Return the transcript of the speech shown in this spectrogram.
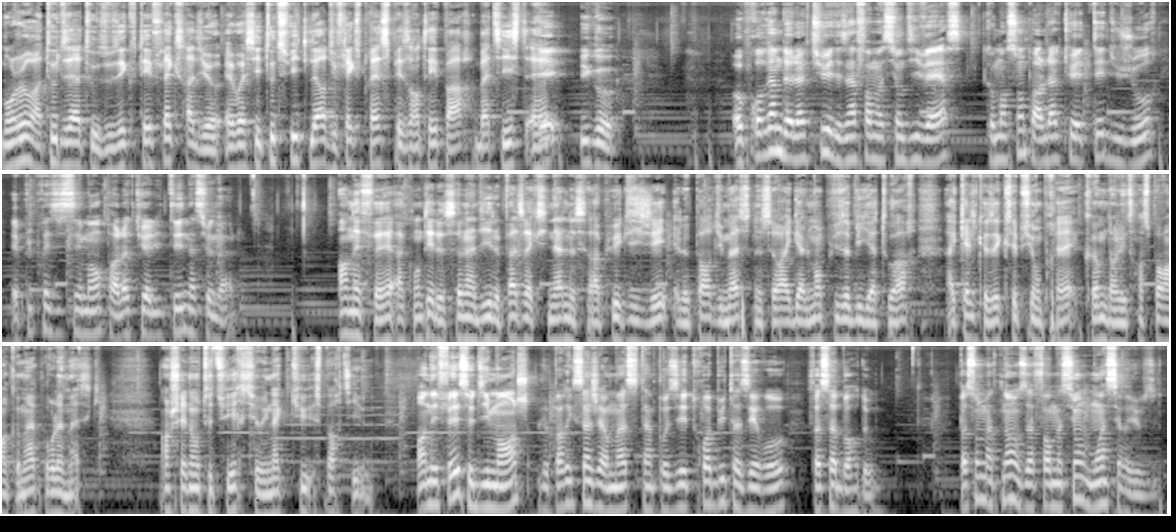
Bonjour à toutes et à tous, vous écoutez Flex Radio et voici tout de suite l'heure du Flex Press présenté par Baptiste et... et Hugo. Au programme de l'actu et des informations diverses, commençons par l'actualité du jour et plus précisément par l'actualité nationale. En effet, à compter de ce lundi, le pass vaccinal ne sera plus exigé et le port du masque ne sera également plus obligatoire, à quelques exceptions près, comme dans les transports en commun pour le masque. Enchaînons tout de suite sur une actu sportive. En effet, ce dimanche, le Paris Saint-Germain s'est imposé 3 buts à 0 face à Bordeaux. Passons maintenant aux informations moins sérieuses.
